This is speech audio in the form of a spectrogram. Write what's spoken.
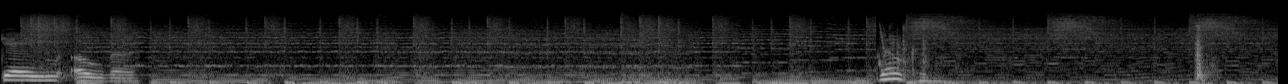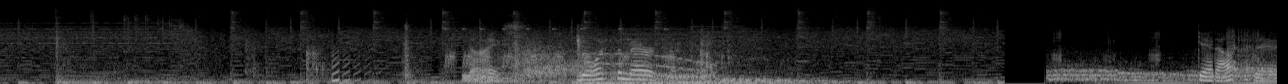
Game over. Welcome. Nice. North America. Get up there.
